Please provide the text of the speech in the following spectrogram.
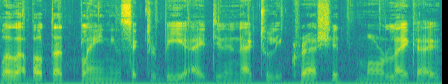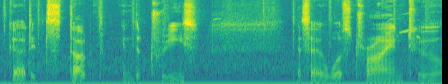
Well, about that plane in Sector B, I didn't actually crash it, more like I got it stuck in the trees as I was trying to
